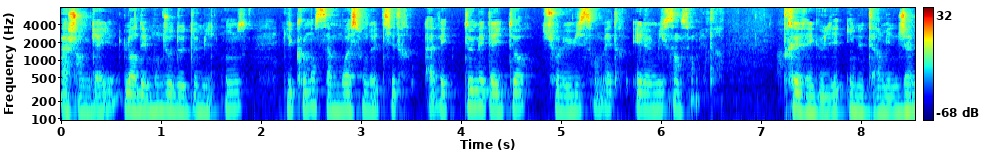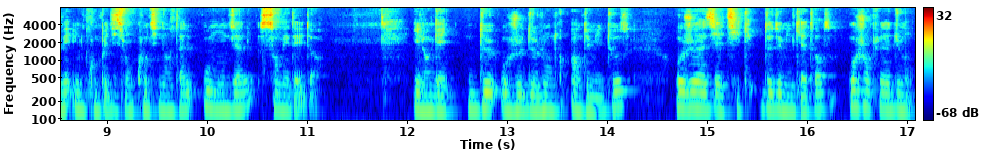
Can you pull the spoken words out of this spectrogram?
À Shanghai, lors des mondiaux de 2011, il commence sa moisson de titres avec deux médailles d'or sur le 800 mètres et le 1500 mètres. Très régulier, il ne termine jamais une compétition continentale ou mondiale sans médaille d'or. Il en gagne deux aux Jeux de Londres en 2012, aux Jeux asiatiques de 2014, aux Championnats du monde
